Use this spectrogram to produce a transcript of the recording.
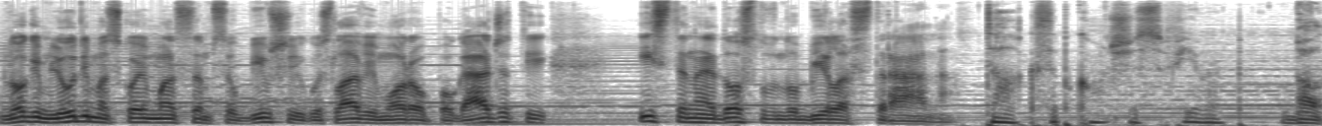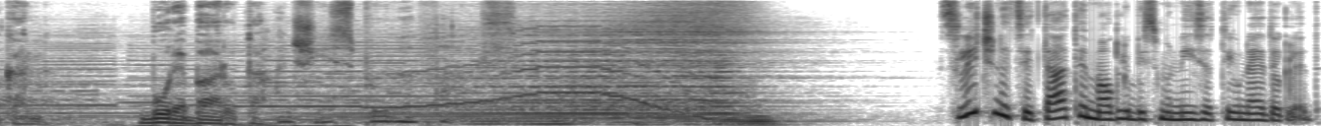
Mnogim ljudima s kojima sam se u bivšoj Jugoslaviji morao pogađati, istina je doslovno bila strana. Dark subconscious of Europe. Balkan. Bure baruta. Slične citate mogli bismo nizati u nedogled.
